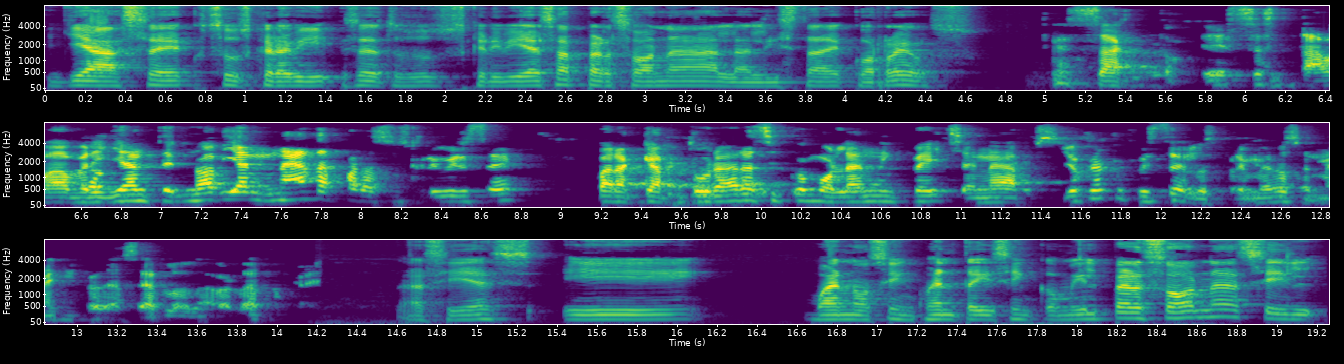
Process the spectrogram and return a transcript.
ya se, se suscribía esa persona a la lista de correos. Exacto, eso estaba brillante. No había nada para suscribirse, para capturar así como landing page en apps. Yo creo que fuiste de los primeros en México de hacerlo, la verdad. Así es. Y bueno, 55 mil personas y,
